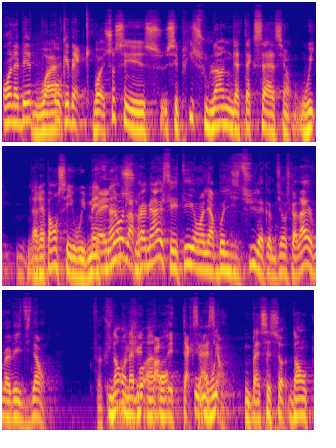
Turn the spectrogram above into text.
on habite Ouais. au Québec. Ouais, ça, c'est, pris sous l'angle de la taxation. Oui. La réponse est oui. Ben Maintenant, non, la sous- première, c'était on l'abolit-tu, la commission scolaire? Vous m'avez dit non. Fait que non, on a de on- de taxation. Oui. Ben, c'est ça. Donc,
